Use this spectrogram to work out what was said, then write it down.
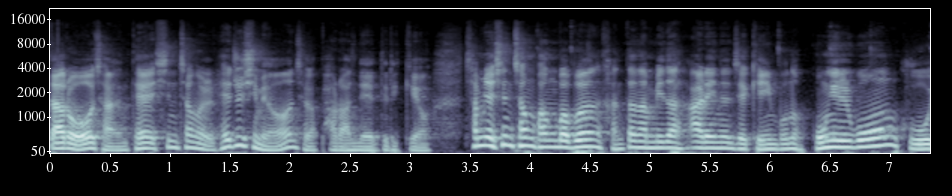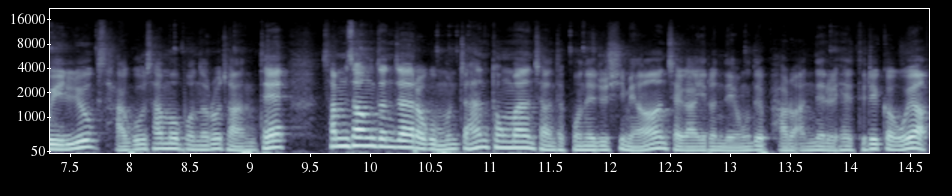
따로 저한테 신청을 해주시면 제가 바로 안내해 드릴게요. 참여 신청 방법은 간단합니다. 아래 있는 제 개인 번호 010-9516-4935 번호로 저한테 삼성전자라고 문자 한 통만 저한테 보내주시면 제가 이런 내용들 바로 안내를 해 드릴 거고요.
